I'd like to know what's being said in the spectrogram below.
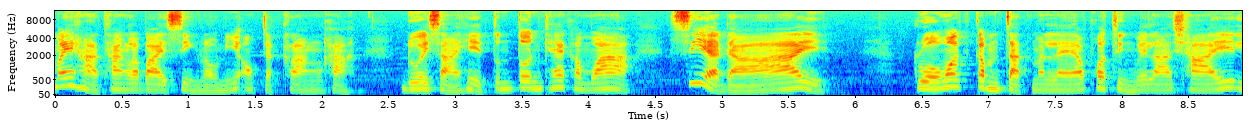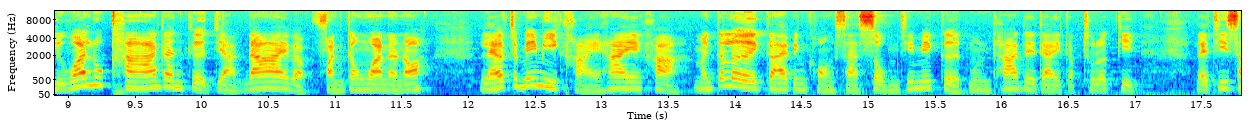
ไม่หาทางระบายสิ่งเหล่านี้ออกจากคลังค่ะ ด้วยสาเหตุต้นๆแค่คำว่า เสียดาย กลัวว่ากำจัดมันแล้วพอถึงเวลาใช้หรือว่าลูกค้าดันเกิดอยากได้แบบฝันกลางวันอะเนาะแล้วจะไม่มีขายให้ค่ะ มันก็เลยกลายเป็นของสะสมที่ไม่เกิดมูลค่าใด ๆ กับธุรกิจ และที่ส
